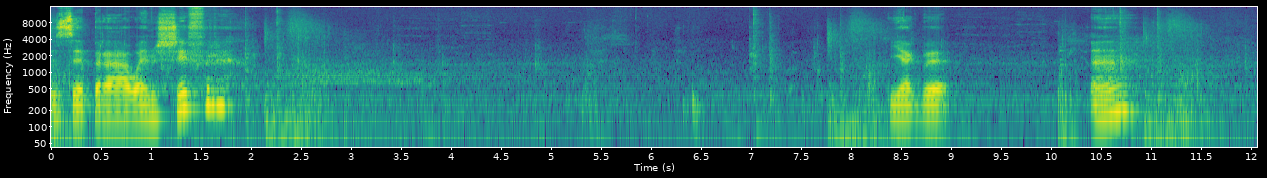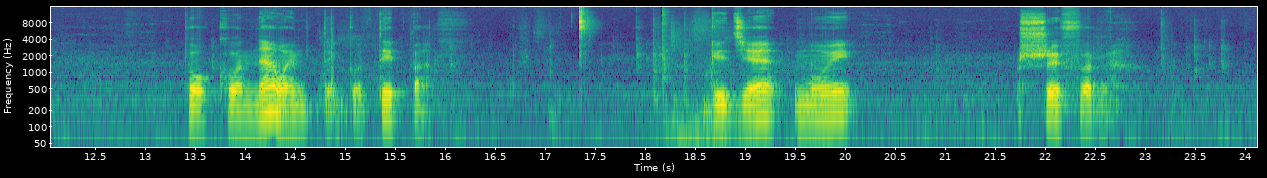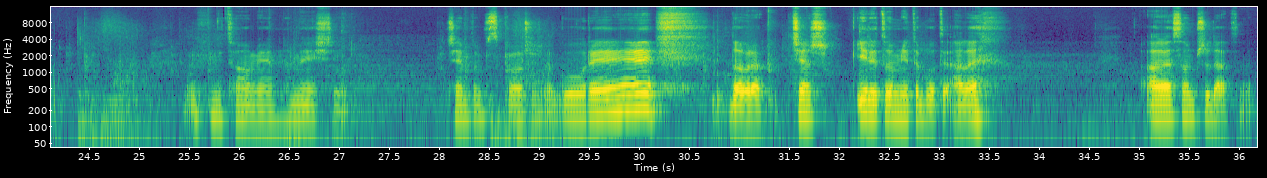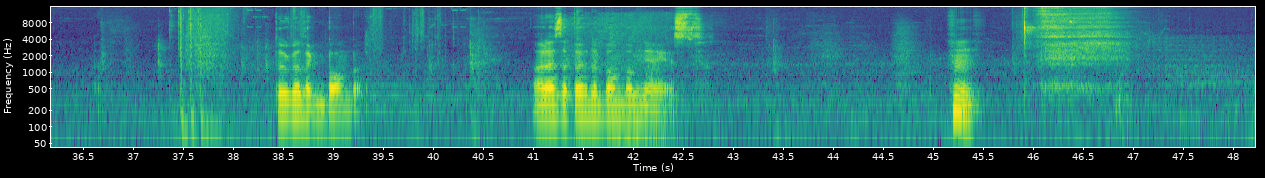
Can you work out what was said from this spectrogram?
Zebrałem szyfr? Jakby... E? Pokonałem tego typa. Gdzie mój szyfr? Nie to miałem na myśli. Chciałem tam wskoczyć do góry. Dobra, ciężko. Irytują mnie te buty, ale. Ale są przydatne. To wygląda jak bomba. Ale zapewne bombą nie jest. Hmm.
